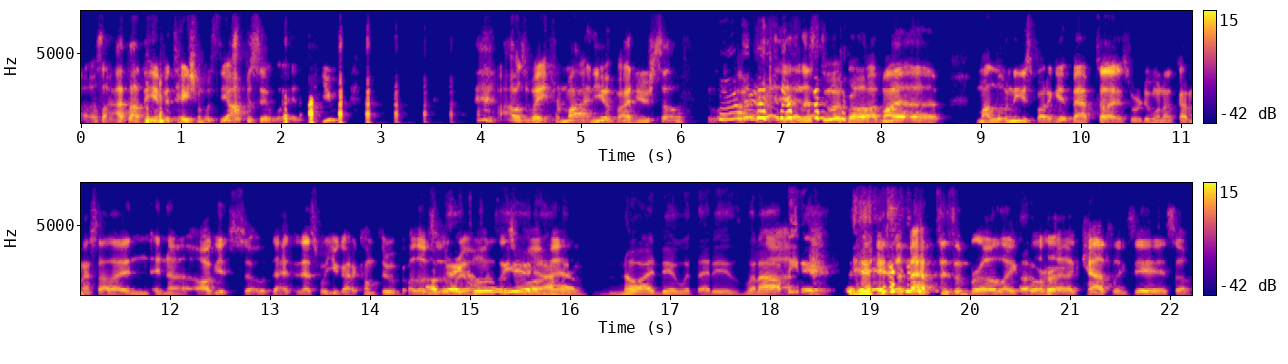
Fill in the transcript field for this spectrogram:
I was like, I thought the invitation was the opposite way. You, I was waiting for mine. You invited yourself. Like, right, yeah, let's do it, bro. My uh, my little niece about to get baptized. We're doing a carne asada in in uh, August, so that that's what you got to come through, bro. Those are the okay, real cool. ones. Yeah, fun, I man. have no idea what that is, but I'll Uh, be there. It's a baptism, bro. Like for uh, Catholics, yeah. So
